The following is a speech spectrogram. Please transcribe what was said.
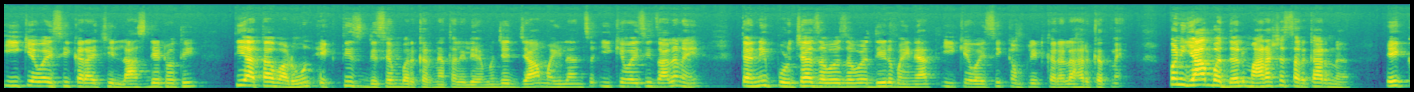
ई के वाय सी करायची लास्ट डेट होती. ती आता वाढवून एकतीस डिसेंबर करण्यात आलेली आहे. म्हणजे ज्या महिलांचं ई के वाय सी झालं नाही त्यांनी पुढच्या जवळजवळ दीड महिन्यात E K Y C complete करायला हरकत नाही. पण याबद्दल महाराष्ट्र सरकारनं एक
